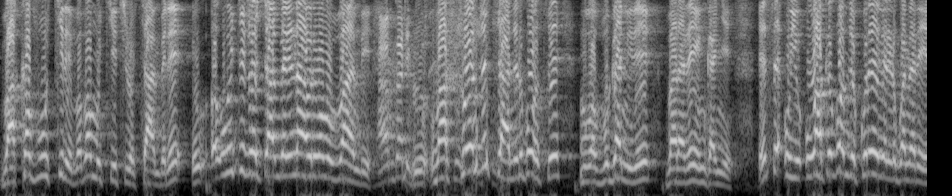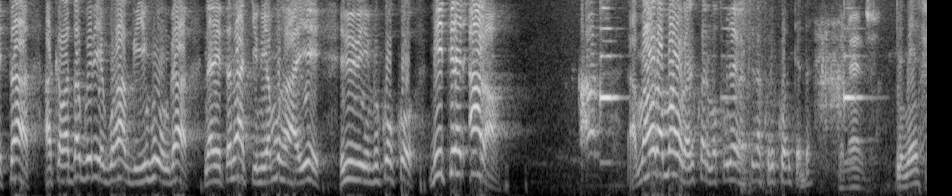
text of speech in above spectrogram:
ba kavukire baba mu cyiciro cya mbere. Uw'icyiciro cya mbere ntawe urimo mu bandi. Bashonje cyane rwose mu bavuganire bararenganye. Ese uyu wakagombye kurebererwa na leta akaba adagwiriye guhabwa iyi nkunga na leta nta kintu yamuhaye? Ibi bintu koko. Btn ara amahoro amahoro. Ariko hari makumyabiri bashyira kuri konti da. Ni menshi. Ni menshi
